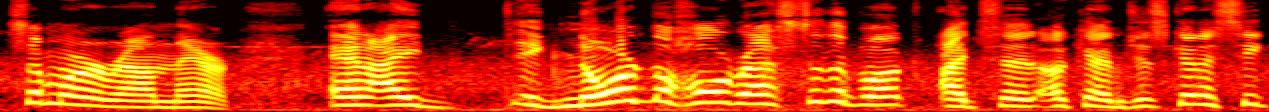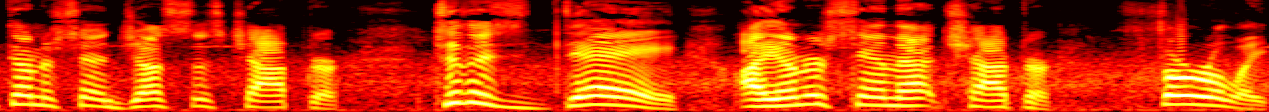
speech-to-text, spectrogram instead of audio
somewhere around there. And I ignored the whole rest of the book. I said, okay, I'm just going to seek to understand just this chapter. To this day, I understand that chapter thoroughly.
